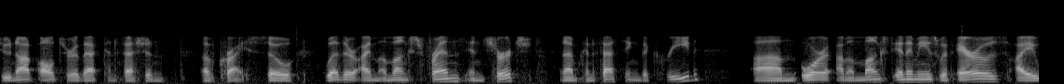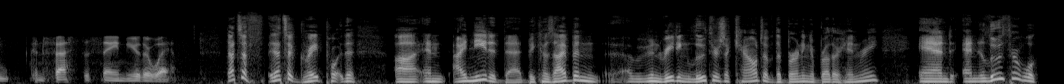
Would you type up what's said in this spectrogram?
do not alter that confession of Christ. So whether I'm amongst friends in church and I'm confessing the creed, um, or I'm amongst enemies with arrows, I confess the same either way. That's a that's a great point. Uh, and I needed that because I've been I've been reading Luther's account of the burning of Brother Henry, and and Luther will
